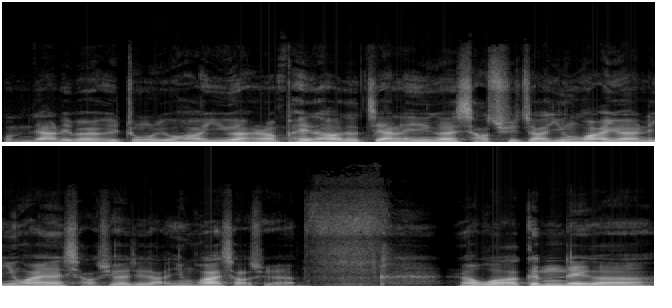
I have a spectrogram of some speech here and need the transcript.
我们家这边有一中日友好医院，然后配套就建了一个小区叫樱花园，这樱花园小学就叫樱花小学。然后我跟这个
